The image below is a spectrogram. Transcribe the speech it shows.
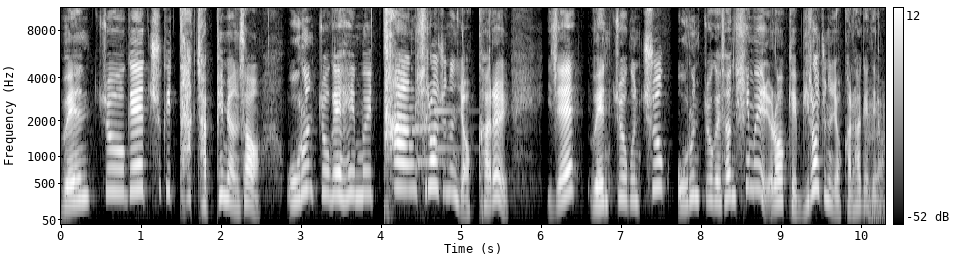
왼쪽에 축이 딱 잡히면서 오른쪽에 힘을 탕 실어주는 역할을 이제 왼쪽은 축, 오른쪽에선 힘을 이렇게 밀어주는 역할을 하게 돼요.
